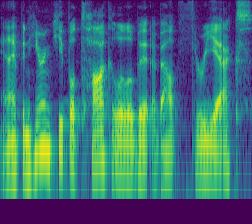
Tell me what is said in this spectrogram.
And I've been hearing people talk a little bit about 3x,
